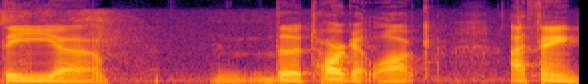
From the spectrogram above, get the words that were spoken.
the uh, the target lock. I think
